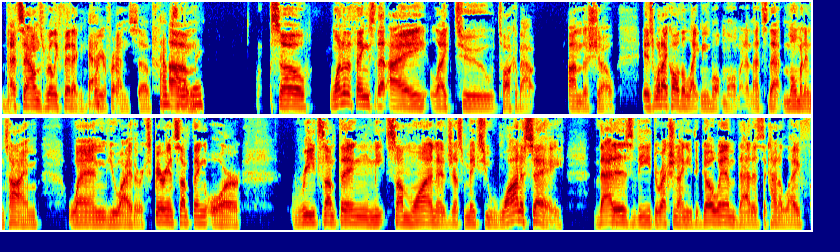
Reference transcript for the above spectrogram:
that sounds really fitting Yeah. for your friends. So, Absolutely. so one of the things that I like to talk about on the show is what I call the lightning bolt moment. And that's that moment in time when you either experience something or read something, meet someone, it just makes you want to say, that is the direction I need to go in. That is the kind of life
